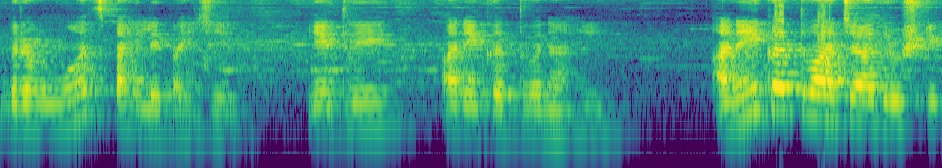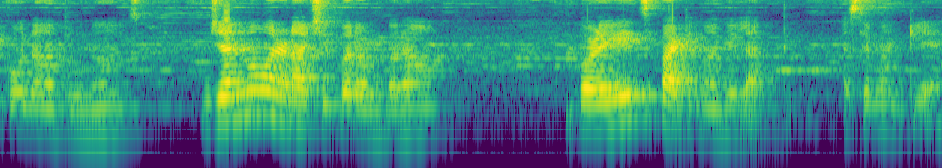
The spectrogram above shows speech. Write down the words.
ब्रह्मच पाहिले पाहिजे. येथे अनेकत्व नाही. अनेकत्वाच्या दृष्टिकोनातूनच जन्ममरणाची परंपरा बळेच पाठीमागे लागते असे म्हटले आहे.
